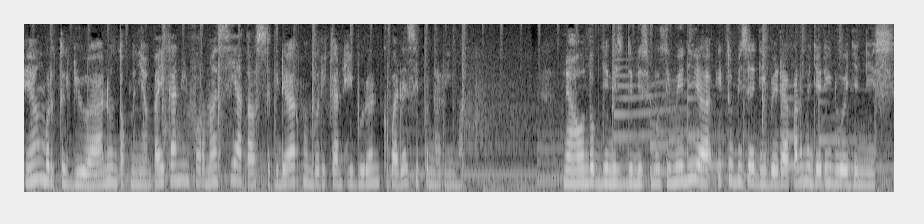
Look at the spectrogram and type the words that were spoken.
yang bertujuan untuk menyampaikan informasi atau sekedar memberikan hiburan kepada si penerima. Nah, untuk jenis-jenis multimedia itu bisa dibedakan menjadi dua jenis,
